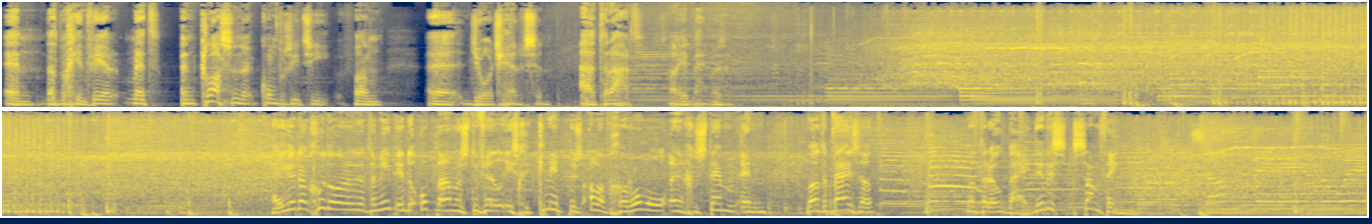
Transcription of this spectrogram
En dat begint weer met een klassende compositie van eh, George Harrison. Uiteraard, zou je bijna zeggen. Ja, je kunt ook goed horen dat er niet in de opnames te veel is geknipt. Dus al het gerommel en gestem en wat erbij zat, zat er ook bij. Dit is Something. Something in the way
